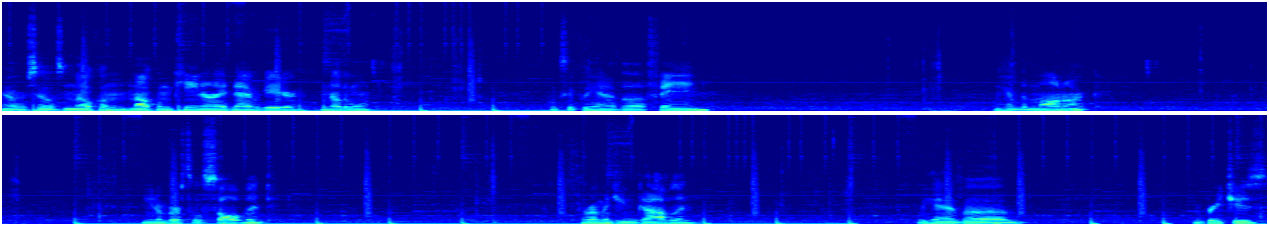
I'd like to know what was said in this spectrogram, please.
We have ourselves Malcolm, Malcolm Keen-Eyed Navigator, another one. Looks like we have uh, Finn. We have the Monarch. Universal Solvent. Rummaging Goblin. We have uh, Breeches.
